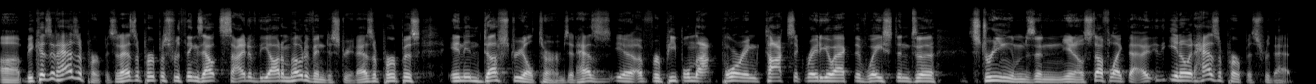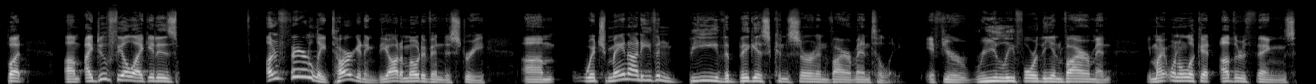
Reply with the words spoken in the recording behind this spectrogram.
uh, because it has a purpose. It has a purpose for things outside of the automotive industry. It has a purpose in industrial terms. It has you know, for people not pouring toxic radioactive waste into streams and you know stuff like that. You know, it has a purpose for that. But um, I do feel like it is unfairly targeting the automotive industry, um, which may not even be the biggest concern environmentally. If you're really for the environment, you might want to look at other things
